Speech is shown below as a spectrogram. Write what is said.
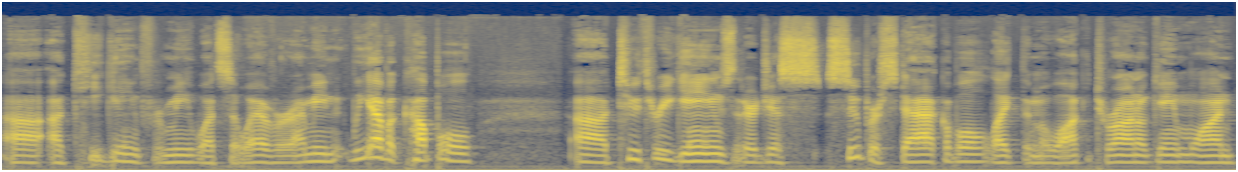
uh, a key game for me whatsoever. I mean, we have a couple, uh, two three games that are just super stackable, like the Milwaukee Toronto game one.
